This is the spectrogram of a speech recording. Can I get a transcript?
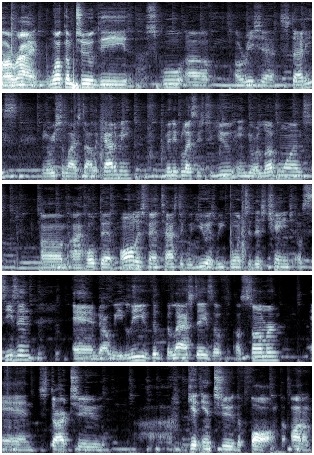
All right, welcome to the School of Orisha Studies, the Orisha Lifestyle Academy. Many blessings to you and your loved ones. Um, I hope that all is fantastic with you as we go into this change of season and uh, we leave the, the last days of, of, summer and start to uh, get into the fall, the autumn.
